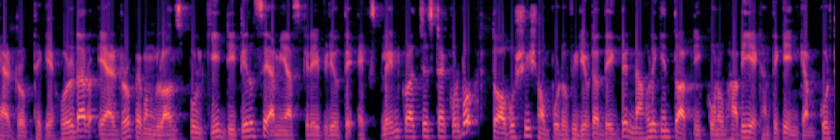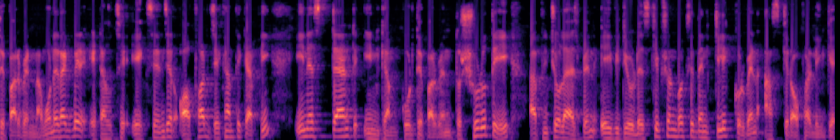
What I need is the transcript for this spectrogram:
এয়ারড্রপ থেকে। হোল্ডার, এয়ারড্রপ এবং লঞ্চ পুল কি ডিটেলসে আমি আজকের এই ভিডিওতে এক্সপ্লেন করার চেষ্টা করব। তো অবশ্যই সম্পূর্ণ ভিডিওটা দেখবেন, না হলে কিন্তু আপনি কোনোভাবেই এখান থেকে ইনকাম করতে পারবেন না। মনে রাখবেন, এটা হচ্ছে এক্সচেঞ্জের অফার যেখান থেকে আপনি ইনস্ট্যান্ট ইনকাম করতে পারবেন। তো শুরুতেই আপনি চলে আসবেন এই ভিডিও ডেসক্রিপশন বক্সে দেন ক্লিক করবেন আজকের অফার লিঙ্কে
